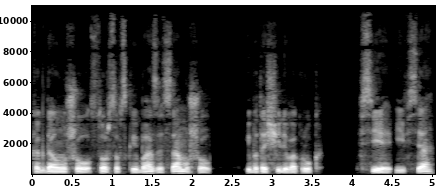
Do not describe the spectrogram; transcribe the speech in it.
Когда он ушел с Орсовской базы, сам ушел, ибо тащили вокруг все и вся,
